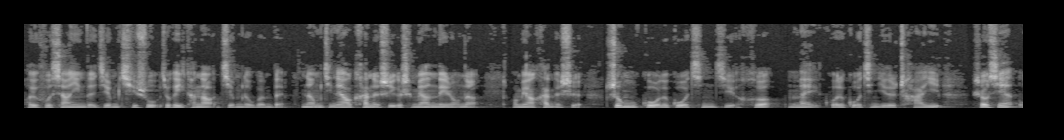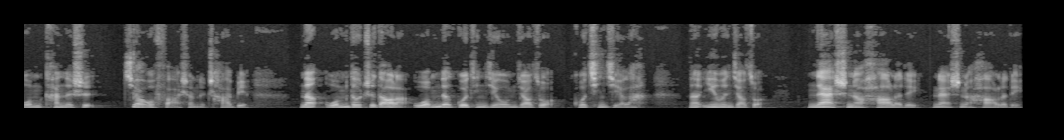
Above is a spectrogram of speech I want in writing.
回复相应的节目期数，就可以看到节目的文本。那我们今天要看的是一个什么样的内容呢？我们要看的是中国的国庆节和美国的国庆节的差异。首先，我们看的是叫法上的差别。那我们都知道了，我们的国庆节我们叫做国庆节啦，那英文叫做 national holiday，national holiday。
